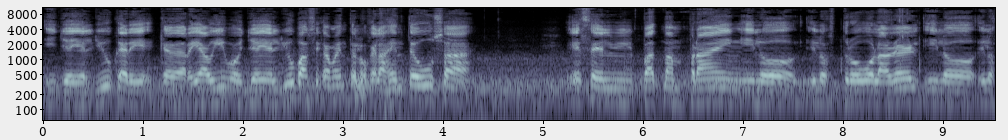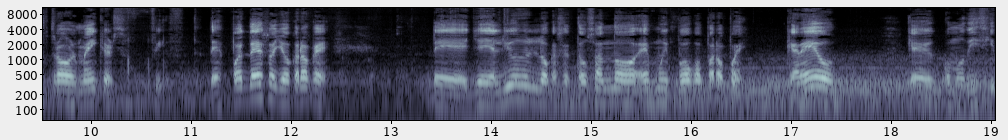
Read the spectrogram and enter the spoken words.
Y JLU quedaría vivo. JLU básicamente lo que la gente usa es el Batman Prime y, los y los Trouble y los, y los Troublemakers. Después de eso yo creo que de JLU lo que se está usando es muy poco, pero pues creo que como DC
